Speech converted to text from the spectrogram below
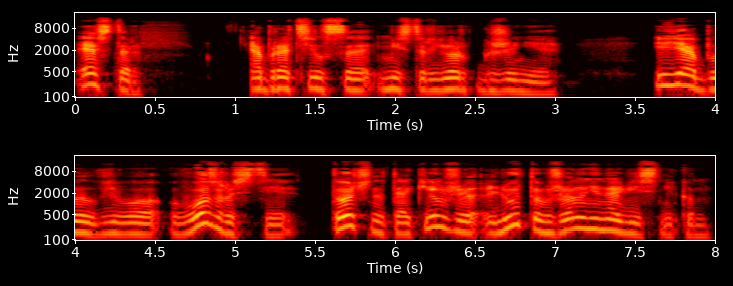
Эстер, — обратился мистер Йорк к жене, — и я был в его возрасте точно таким же лютым женоненавистником.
